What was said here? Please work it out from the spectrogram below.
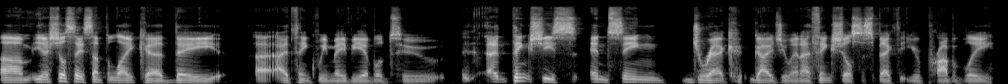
um, yeah. She'll say something like, uh, "They." Uh, I think we may be able to. I think she's and seeing Drek guide you in. I think she'll suspect that you're probably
